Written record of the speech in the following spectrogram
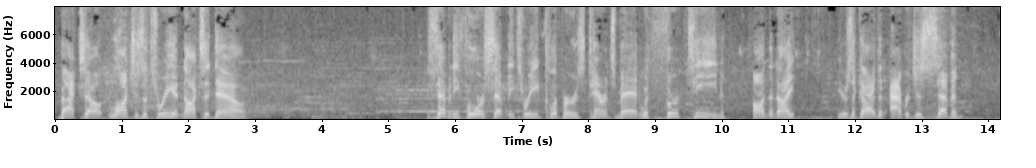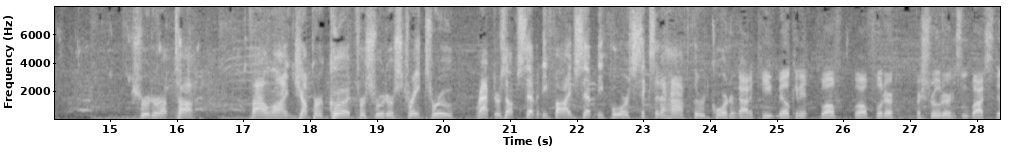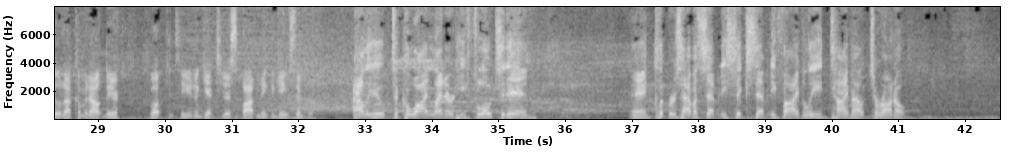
Backs out, launches a three, and knocks it down. 74 73 Clippers. Terance Mann with 13 on the night. Here's a guy that averages seven. Schroeder up top. Foul line jumper good for Schroeder straight through. Raptors up 75 74, six and a half third quarter. Got to keep milking it. 12, 12 footer for Schroeder. Zubac still not coming out there. Well, continue to get to your spot, make the game simple. Alley oop to Kawhi Leonard. He floats it in. And Clippers have a 76 75 lead. Timeout, Toronto.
